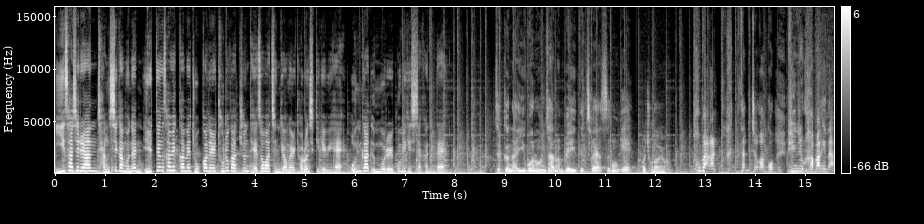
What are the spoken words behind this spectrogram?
이 사실을 한 장씨 가문은 1등 사윗감의 조건을 두루 갖춘 대서와 진경을 결혼시키기 위해 온갖 음모를 꾸미기 시작하는데 어쨌거나 이번 혼사는 메이드 쳐야 쓴 게. 빨리 전화해요. 토막을 탁탁 쳐갖고 비닐 가방에다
